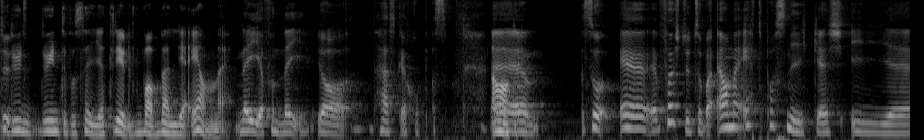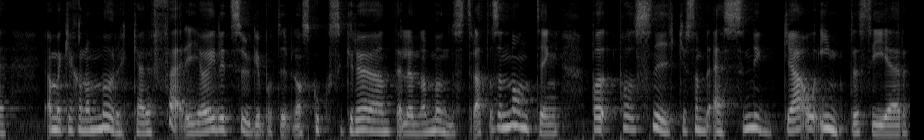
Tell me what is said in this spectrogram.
du, du, du inte får säga tre, du får bara välja en. Nej, jag får nej. Jag, här ska jag shoppas. Ah, okej. eh, så eh, först ut så bara, ja men ett par sneakers i, ja men kanske någon mörkare färg. Jag är lite sugen på typ något skogsgrönt eller något mönstrat. Alltså någonting på, på sneakers som är snygga och inte ser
